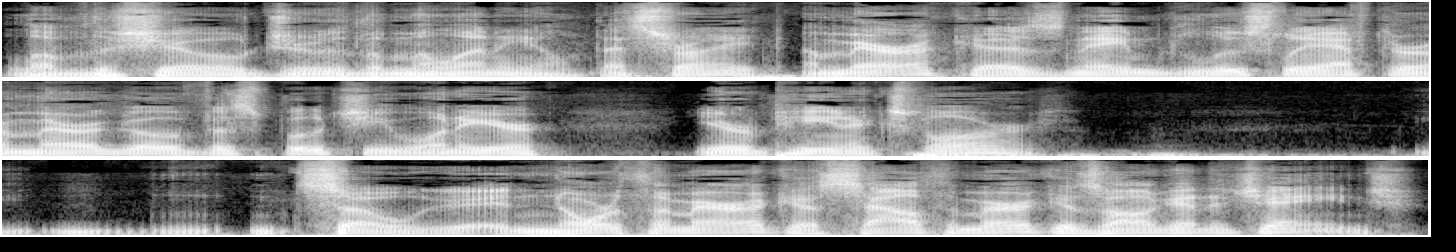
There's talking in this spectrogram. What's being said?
Love the show, Drew the Millennial. That's right. America is named loosely after Amerigo Vespucci, one of your European explorers. So in North America, South America is all going to change.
